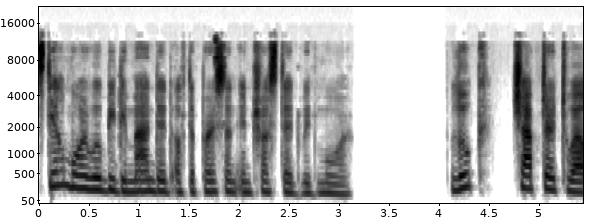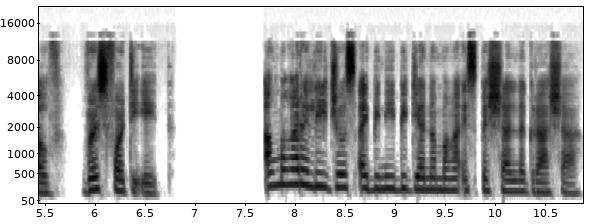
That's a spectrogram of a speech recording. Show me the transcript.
still more will be demanded of the person entrusted with more. Luke, chapter 12, verse 48. Ang mga religious ay binibigyan ng mga espesyal na grasya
